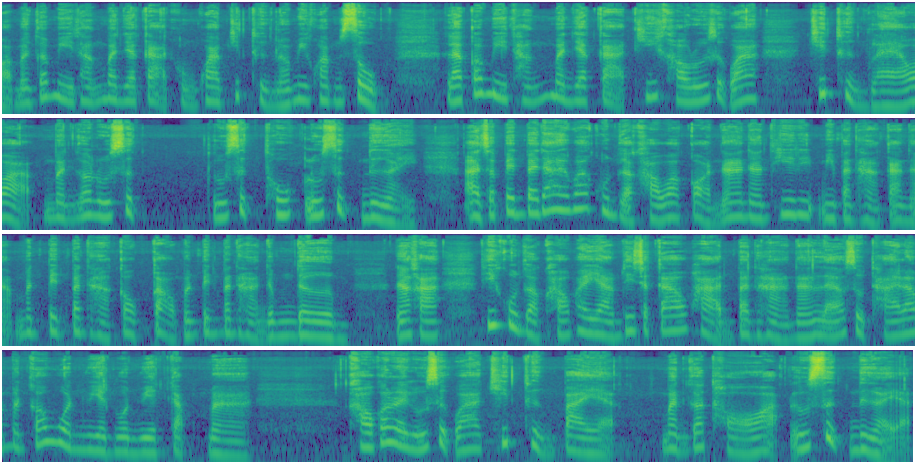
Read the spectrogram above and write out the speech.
อะ มันก็มีทั้งบรรยากาศของความคิดถึงแล้วมีความสุข แล้วก็มีทั้งบรรยากาศที่เขารู้สึกว่าคิดถึงแล้วอะ มันก็รู้สึก รู้สึกทุกข์รู้สึกเหนื่อย อาจจะเป็นไปได้ว่าคุณกับเขาอะก่อนหน้านั้นที่มีปัญหากันอะมันเป็นปัญหาเก่าๆมันเป็นปัญหาเดิมๆนะคะ ที่คุณกับเขาพยายามที่จะก้าวผ่านปัญหานั้นแล้วสุดท้ายแล้วมันก็วนเวียนวนเวียนกลับมา เขาก็เลยรู้สึกว่าคิดถึงไปอะ มันก็ท้อรู้สึกเหนื่อยอะ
